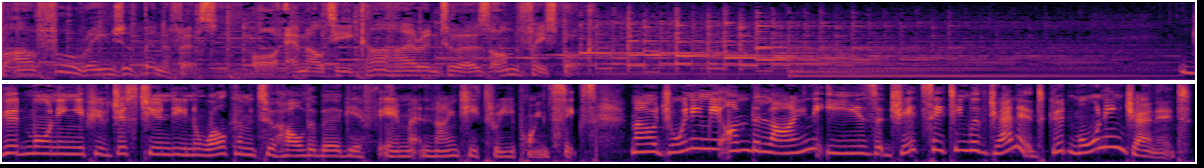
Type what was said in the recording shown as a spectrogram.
for our full range of benefits or MLT Car Hire and Tours on Facebook. Good morning. If you've just tuned in, welcome to Helderberg FM 93.6. Now, joining me on the line is Jet Setting with Janet. Good morning, Janet.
